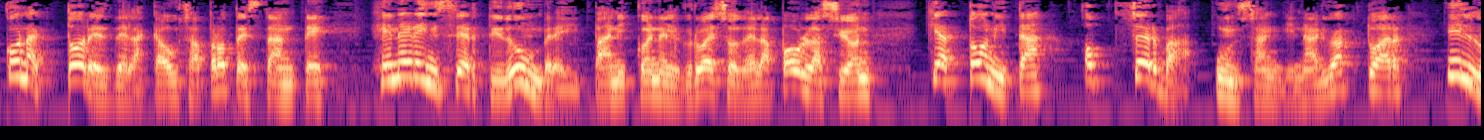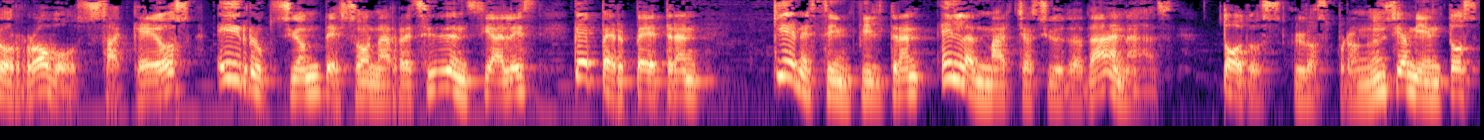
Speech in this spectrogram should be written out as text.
con actores de la causa protestante genera incertidumbre y pánico en el grueso de la población que atónita observa un sanguinario actuar en los robos, saqueos e irrupción de zonas residenciales que perpetran quienes se infiltran en las marchas ciudadanas. Todos los pronunciamientos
